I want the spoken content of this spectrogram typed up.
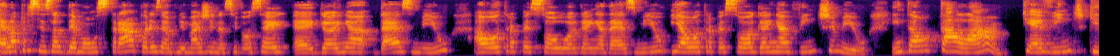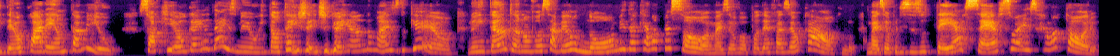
ela precisa demonstrar, por exemplo, imagina se você é, ganha 10 mil, a outra pessoa ganha 10 mil e a outra pessoa ganha 20 mil. Então tá lá que é 20, que deu 40 mil. Só que eu ganho 10 mil, então tem gente ganhando mais do que eu. No entanto, eu não vou saber o nome daquela pessoa, mas eu vou poder fazer o cálculo. Mas eu preciso ter acesso a esse relatório.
